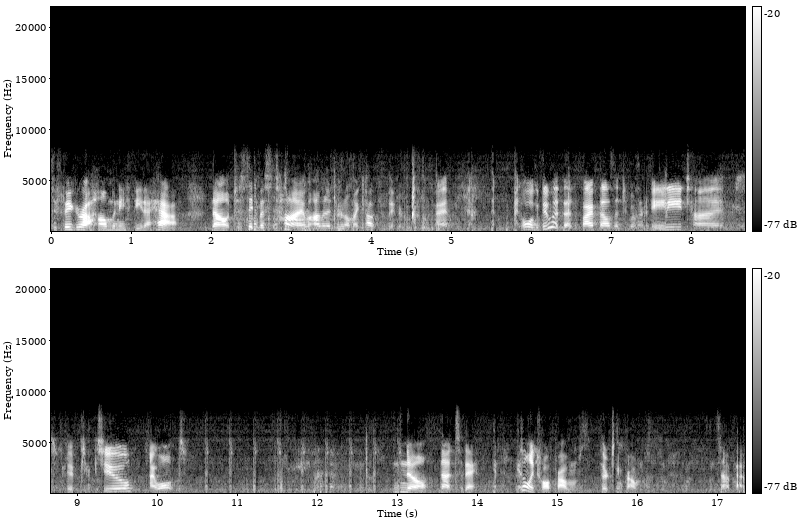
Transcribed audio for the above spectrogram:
to figure out how many feet I have. Now, to save us time, I'm going to do it on my calculator, okay? Oh, I'll do it then. 5,280 times 52. I won't. No, not today. It's only 12 problems, 13 problems. It's not bad.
